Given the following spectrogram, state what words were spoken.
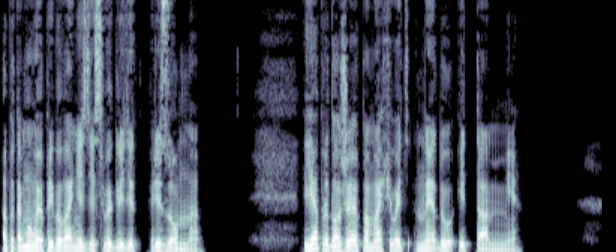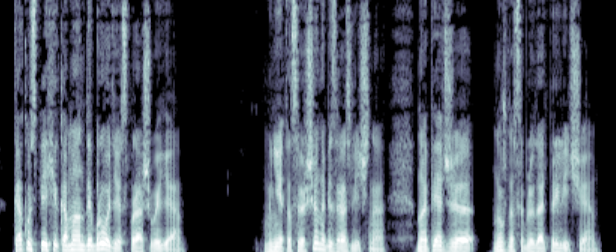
а потому мое пребывание здесь выглядит резонно. Я продолжаю помахивать Неду и Тамми. «Как успехи команды Броди?» – спрашиваю я. Мне это совершенно безразлично, но опять же нужно соблюдать приличие.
